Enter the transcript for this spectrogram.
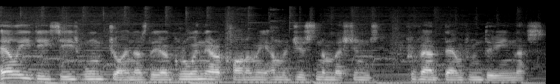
LEDCs won't join as they are growing their economy and reducing emissions prevent them from doing this.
